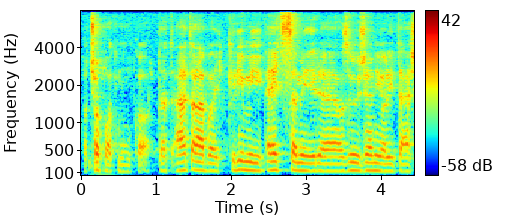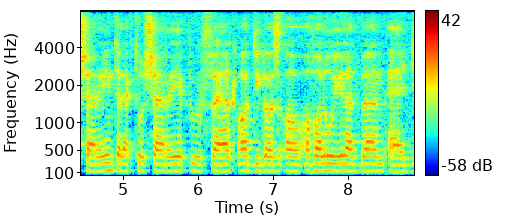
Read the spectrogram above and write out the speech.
a csapatmunka. Tehát általában egy krimi egy személyre, az ő zsenialitására, intellektusára épül fel, addig az a, a való életben egy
